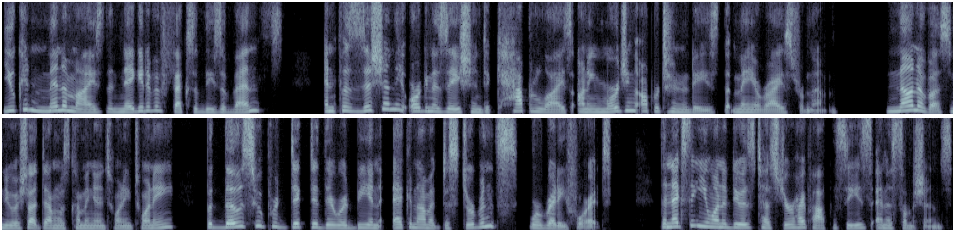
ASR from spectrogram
you can minimize the negative effects of these events and position the organization to capitalize on emerging opportunities that may arise from them. None of us knew a shutdown was coming in 2020, but those who predicted there would be an economic disturbance were ready for it. The next thing you want to do is test your hypotheses and assumptions.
